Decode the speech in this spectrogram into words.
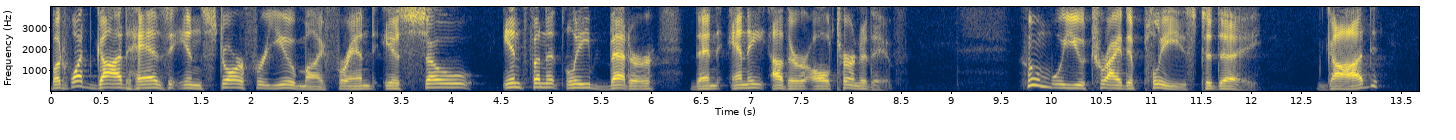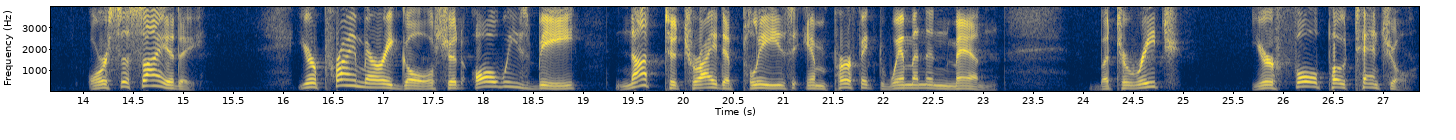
But what God has in store for you, my friend, is so infinitely better than any other alternative. Whom will you try to please today? God or society? Your primary goal should always be not to try to please imperfect women and men, but to reach your full potential.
